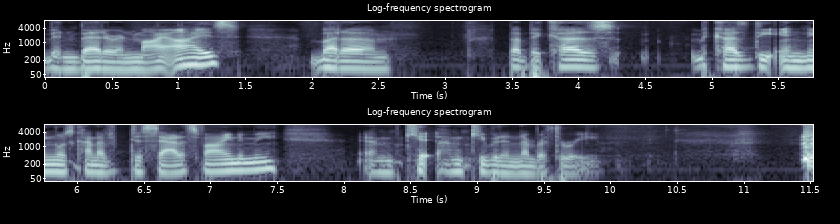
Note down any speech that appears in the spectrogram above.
been better in my eyes. But um, but because because the ending was kind of dissatisfying to me, I'm ki- I'm keeping it number three.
